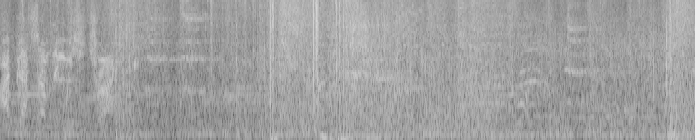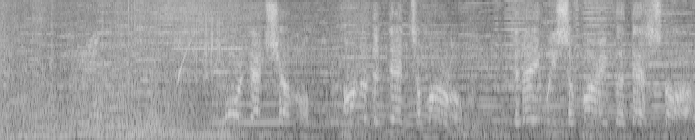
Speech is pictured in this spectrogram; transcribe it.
I've got something we should try. Board that shuttle. Honor the dead tomorrow. Today we survived the Death Star.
